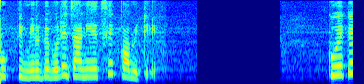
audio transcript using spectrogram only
মুক্তি মিলবে বলে জানিয়েছে কমিটি। কুয়েতে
